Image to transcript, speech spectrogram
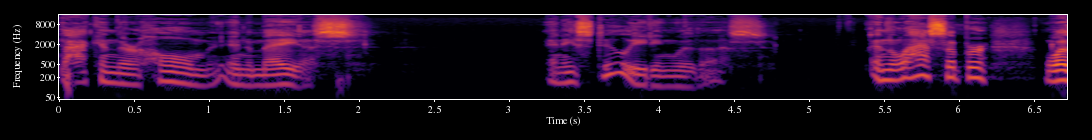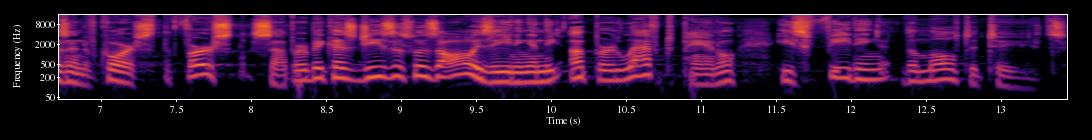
back in their home in Emmaus. And he's still eating with us. And the Last Supper wasn't, of course, the first supper because Jesus was always eating. In the upper left panel, he's feeding the multitudes.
